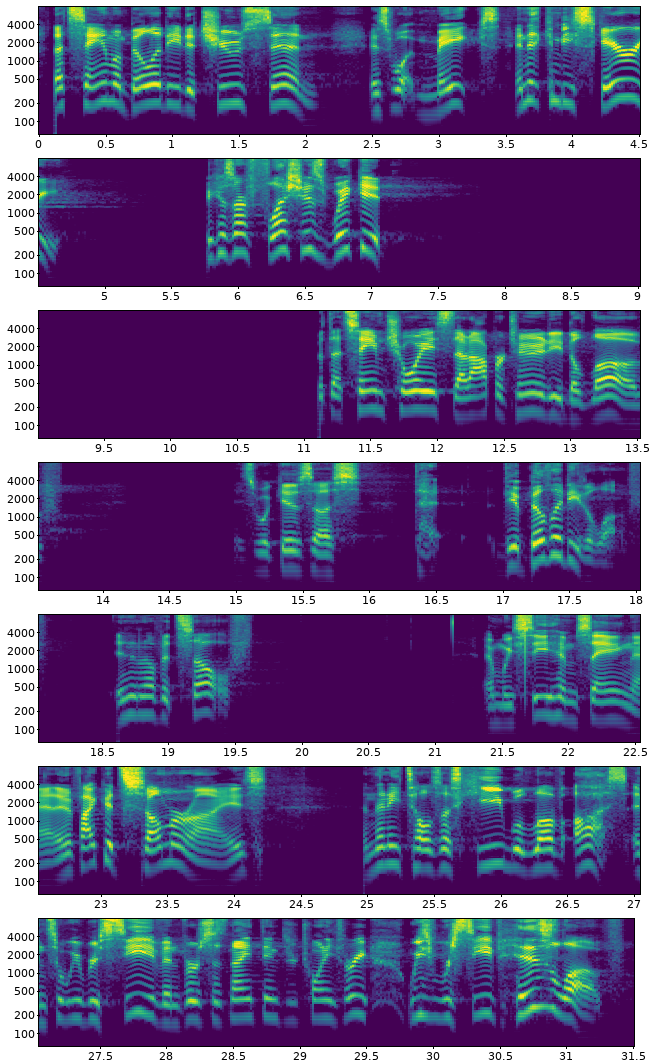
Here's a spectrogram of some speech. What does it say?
that same ability to choose sin is what makes, and it can be scary because our flesh is wicked. But that same choice, that opportunity to love, is what gives us that, the ability to love in and of itself. And we see him saying that. And if I could summarize, and then he tells us he will love us. And so we receive in verses 19 through 23, we receive his love.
